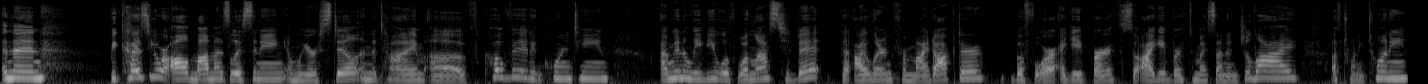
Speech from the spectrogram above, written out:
And then, because you are all mamas listening and we are still in the time of COVID and quarantine, I'm going to leave you with one last tidbit that I learned from my doctor before I gave birth. So, I gave birth to my son in July of 2020.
